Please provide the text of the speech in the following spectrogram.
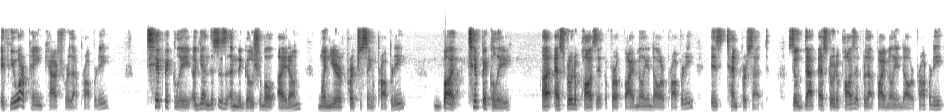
If you are paying cash for that property, typically, again, this is a negotiable item when you're purchasing a property, But typically, uh, escrow deposit for a $5 million property is 10%. So that escrow deposit for that $5 million property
